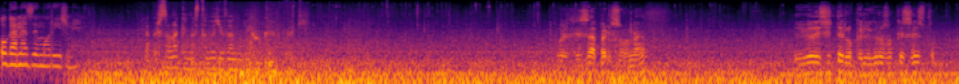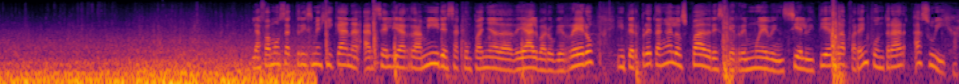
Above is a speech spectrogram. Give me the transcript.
o ganas de morirme. La persona que me estaba ayudando dijo que era por aquí. Pues esa persona debió decirte lo peligroso que es esto. La famosa actriz mexicana Arcelia Ramírez, acompañada de Álvaro Guerrero, interpretan a los padres que remueven cielo y tierra para encontrar a su hija.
